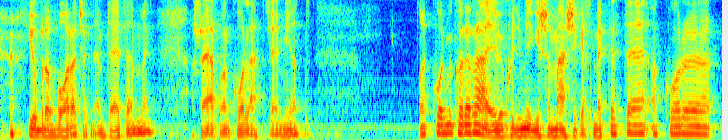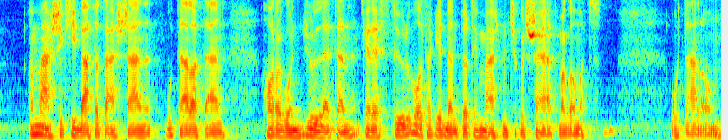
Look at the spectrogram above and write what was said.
jobbra-balra, csak nem tehetem meg, a saját van korlátja miatt, akkor mikor rájövök, hogy mégis a másik ezt megtette, akkor a másik hibáztatásán, utálatán, haragon, gyülleten keresztül voltak éppen nem más, mint csak, hogy saját magamat utálom.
